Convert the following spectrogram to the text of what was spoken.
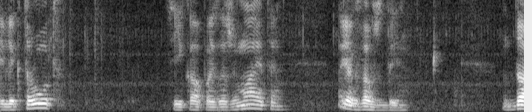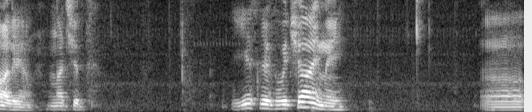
електрод. Ці капає зажимаєте. Ну, як завжди. Далі, значить, якщо звичайний е,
